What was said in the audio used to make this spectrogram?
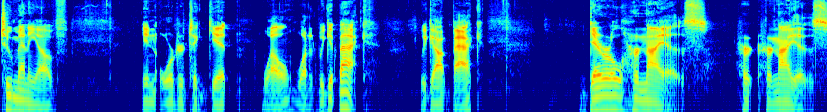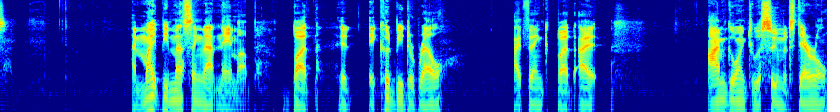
too many of in order to get, well, what did we get back? We got back Daryl Hernandez. Her- Hernandez. I might be messing that name up, but it it could be Darrell, I think, but I I'm going to assume it's Daryl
